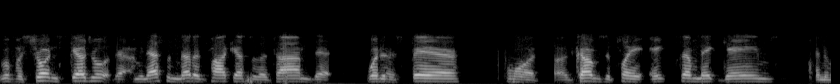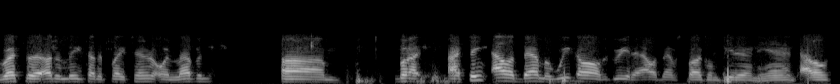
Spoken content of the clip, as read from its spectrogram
with a shortened schedule. I mean, that's another podcast at a time that whether it's fair for a conference to play eight, seven, eight games, and the rest of the other leagues have to play ten or eleven. Um, but I think Alabama. We all agree that Alabama's probably going to be there in the end. I don't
